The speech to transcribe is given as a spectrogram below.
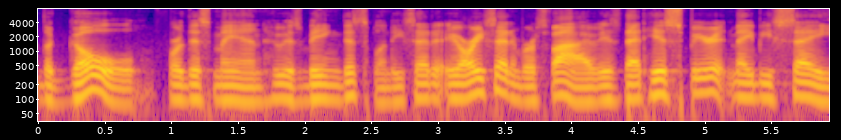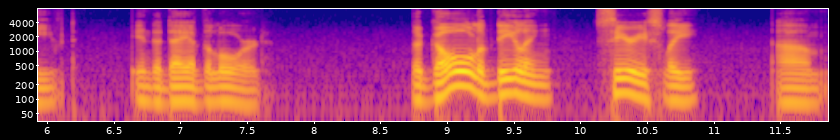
the goal for this man who is being disciplined, he said he already said in verse 5, is that his spirit may be saved in the day of the Lord. The goal of dealing seriously um,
